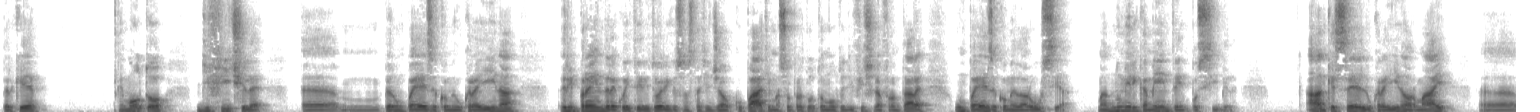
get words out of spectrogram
perché è molto difficile eh, per un paese come Ucraina riprendere quei territori che sono stati già occupati, ma soprattutto molto difficile affrontare un paese come la Russia, ma numericamente è impossibile. Anche se l'Ucraina ormai eh,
